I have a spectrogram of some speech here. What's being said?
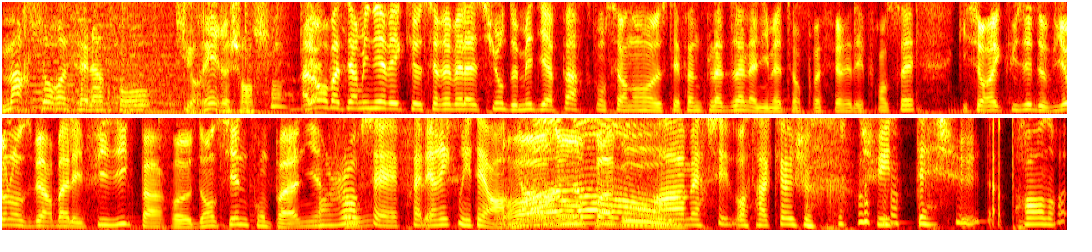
Marceau refait l'info sur Rire et Chanson. Alors on va terminer avec euh, ces révélations de Mediapart concernant euh, Stéphane Plaza, l'animateur préféré des Français, qui sera accusé de violences verbales et physiques par euh, d'anciennes compagnes. Bonjour, c'est Frédéric Mitterrand. Oh, non, pas vous. Ah, merci de votre accueil. Je suis déçu d'apprendre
